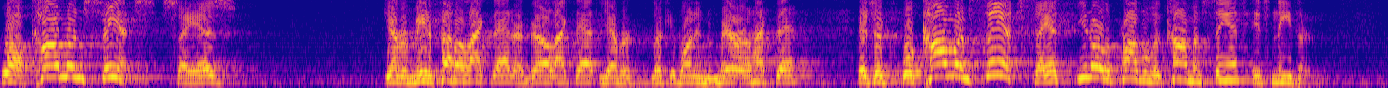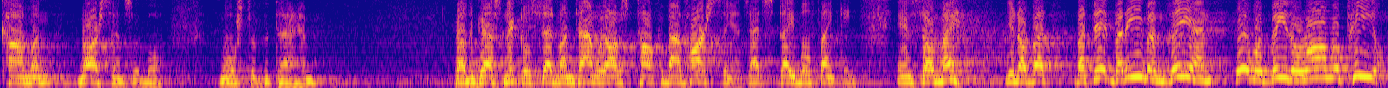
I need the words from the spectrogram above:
Well, common sense says. You ever meet a fellow like that or a girl like that? You ever look at one in the mirror like that? They said, well, common sense says. You know the problem with common sense? It's neither common nor sensible most of the time. Brother Gus Nichols said one time we ought to talk about harsh sense. That's stable thinking. And so may, you know, but, but, but even then, it would be the wrong appeal.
